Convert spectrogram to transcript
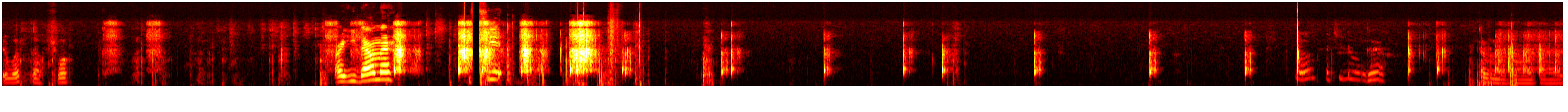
What the fuck? Are you down there? You see it? Oh, What you doing, girl? Talking to my dog, guys.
